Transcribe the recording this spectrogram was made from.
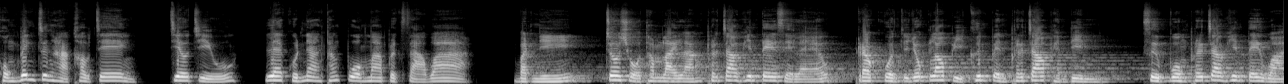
คงเบ้งจึงหาเข่าเจ้ง เจียวจิ๋วและขุนนางทั้งปวงมาปรึกษาว่า บัดนี้โจโฉทำลายล้างพระเจ้าเฮียนเต้เสียแล้ว เราควรจะยกเล่าปีขึ้นเป็นพระเจ้าแผ่นดิน สืบวงพระเจ้าเฮียนเต้ไว้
